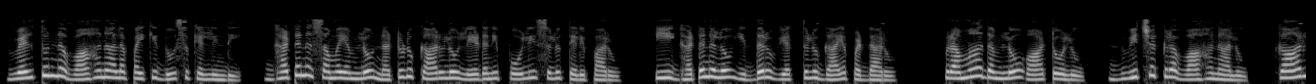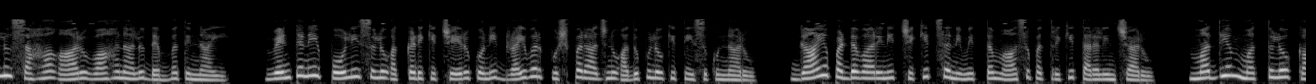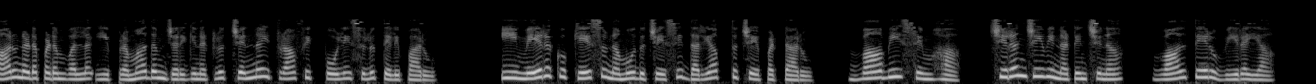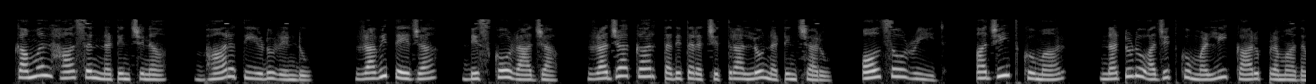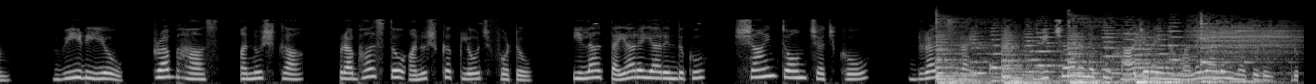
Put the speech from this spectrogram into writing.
వెళ్తున్న వాహనాలపైకి దూసుకెళ్ళింది ఘటన సమయంలో నటుడు కారులో లేడని పోలీసులు తెలిపారు. ఈ ఘటనలో ఇద్దరు వ్యక్తులు గాయపడ్డారు. ప్రమాదంలో ఆటోలు ద్విచక్ర వాహనాలు కార్లు సహా ఆరు వాహనాలు దెబ్బతిన్నాయి. వెంటనే పోలీసులు అక్కడికి చేరుకొని డ్రైవర్ పుష్పరాజ్ను అదుపులోకి తీసుకున్నారు. గాయపడ్డవారిని చికిత్స నిమిత్తం ఆసుపత్రికి తరలించారు. మద్యం మత్తులో కారు నడపడం వల్ల ఈ ప్రమాదం జరిగినట్లు చెన్నై ట్రాఫిక్ పోలీసులు తెలిపారు. ఈ మేరకు కేసు నమోదు చేసి దర్యాప్తు చేపట్టారు. బాబీ సింహ చిరంజీవి నటించిన వాల్తేరు వీరయ్య కమల్ హాసన్ నటించిన భారతీయుడు రెండు రవితేజ డిస్కో రాజా. రజాకార్ తదితర చిత్రాల్లో నటించారు. ఆల్సో రీడ్ అజిత్ కుమార్ నటుడు అజిత్కు మళ్ళీ కారు ప్రమాదం. వీడియో. ప్రభాస్ అనుష్క ప్రభాస్తో అనుష్క క్లోజ్ ఫోటో. ఇలా తయారయ్యారెందుకు? Shine Tom Chacko drugs right. విచారణకు హాజరైన మలయాళం నటుడు.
